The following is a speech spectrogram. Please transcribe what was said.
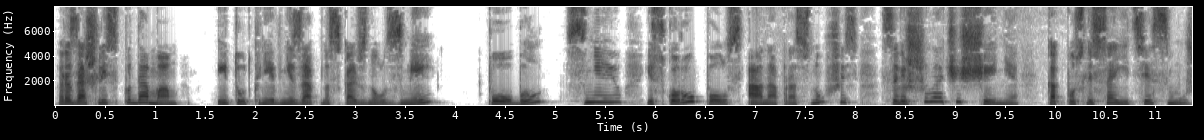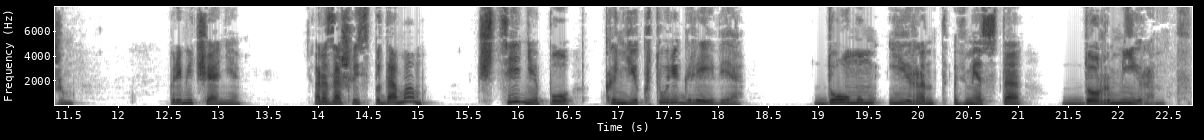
разошлись по домам, и тут к ней внезапно скользнул змей, побыл с нею и скоро уполз, а она, проснувшись, совершила очищение, как после соития с мужем. Примечание. Разошлись по домам — Чтение по конъюнктуре Гревия. Домум ирант вместо дормирант.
